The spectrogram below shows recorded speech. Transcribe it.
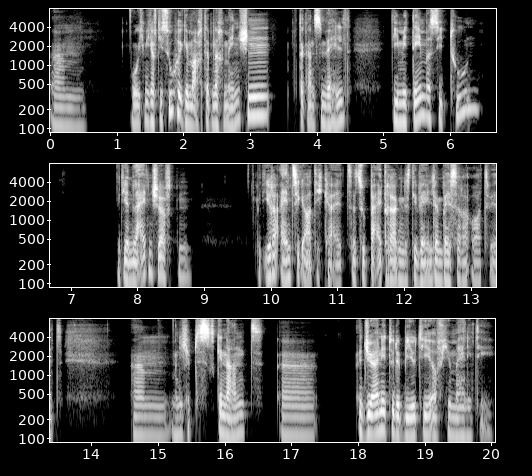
ähm, wo ich mich auf die Suche gemacht habe nach Menschen auf der ganzen Welt, die mit dem, was sie tun, mit ihren Leidenschaften, mit ihrer Einzigartigkeit dazu beitragen, dass die Welt ein besserer Ort wird. Ähm, und ich habe das genannt äh, A Journey to the Beauty of Humanity.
